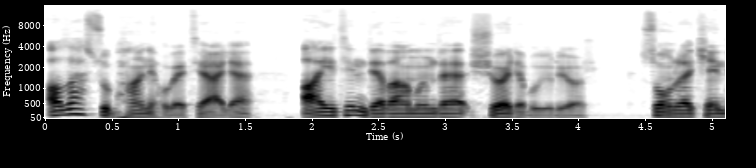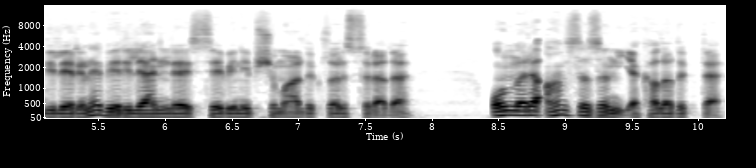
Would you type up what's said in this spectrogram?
Allah subhanehu ve Teala ayetin devamında şöyle buyuruyor. Sonra kendilerine verilenle sevinip şımardıkları sırada, onları ansızın yakaladık da,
